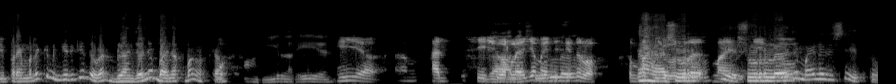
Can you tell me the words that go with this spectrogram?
di Premier League kan gitu-gitu kan, belanjanya banyak banget kan. Oh gila iya. Iya, um, ad- si Shurley ada aja main di situ loh. Sempat Nah, Schürrle Sur, main iya, di Surle situ. aja mainnya di situ.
